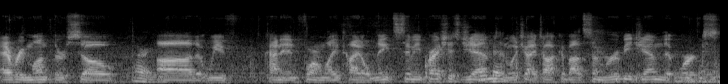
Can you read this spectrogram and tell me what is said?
every month or so Alright. uh, that we've kind of informally titled Nate's Semi-Precious Gems, Okay. in which I talk about some Ruby gem that works,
